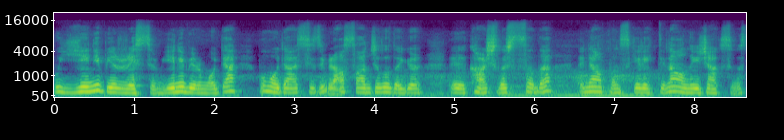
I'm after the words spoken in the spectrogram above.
bu yeni bir resim, yeni bir model. Bu model sizi biraz sancılı da e, karşılaşsa da ne yapmanız gerektiğini anlayacaksınız.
